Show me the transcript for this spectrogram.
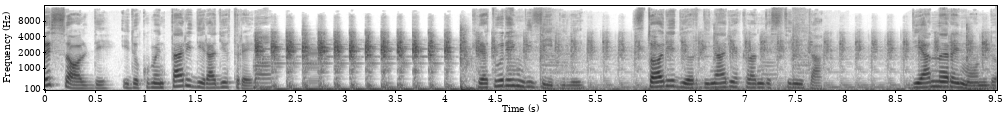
Tre soldi, i documentari di Radio 3. Creature invisibili, storie di ordinaria clandestinità. Di Anna Raimondo.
